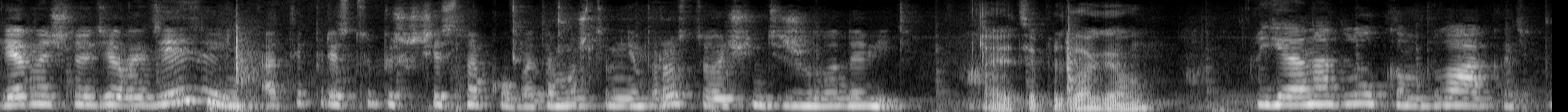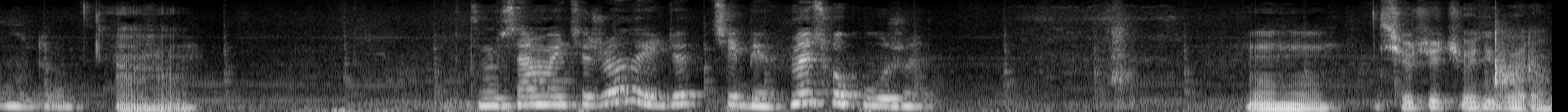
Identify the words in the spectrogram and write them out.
Я начну делать зелень, а ты приступишь к чесноку, потому что мне просто очень тяжело давить. А я тебе предлагал. Я над луком плакать буду. Ага. Поэтому самое тяжелое идет тебе. Ну и сколько уже? Угу. Еще чуть-чуть говорю.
